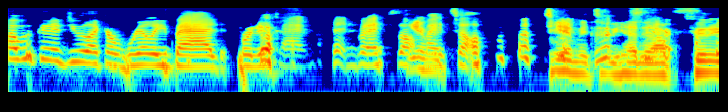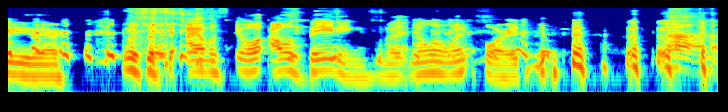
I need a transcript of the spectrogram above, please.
I was gonna do like a really bad British accent, but I saw Damn it. myself. Damn it, we had an opportunity there. It was a, I was well, I was baiting, but no one went for it. Uh,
